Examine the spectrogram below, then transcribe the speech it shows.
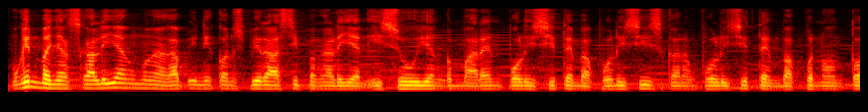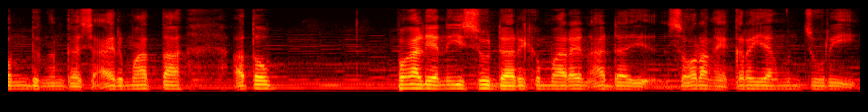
Mungkin banyak sekali yang menganggap ini konspirasi pengalian isu yang kemarin polisi tembak polisi, sekarang polisi tembak penonton dengan gas air mata atau pengalian isu dari kemarin ada seorang hacker yang mencuri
